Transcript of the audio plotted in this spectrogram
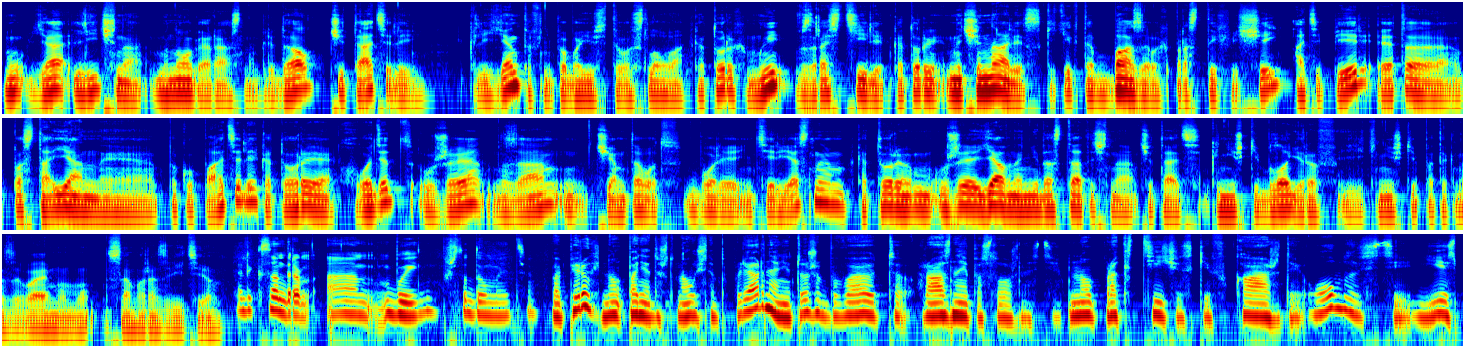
Ну, я лично много раз наблюдал читателей, клиентов, не побоюсь этого слова, которых мы взрастили, которые начинали с каких-то базовых простых вещей, а теперь это постоянные покупатели, которые ходят уже за чем-то вот более интересным, которым уже явно недостаточно читать книжки блогеров и книжки по так называемому саморазвитию. Александра, а вы что думаете? Во-первых, ну, понятно, что научно-популярные, они тоже бывают разные по сложности, но практически в каждой области есть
